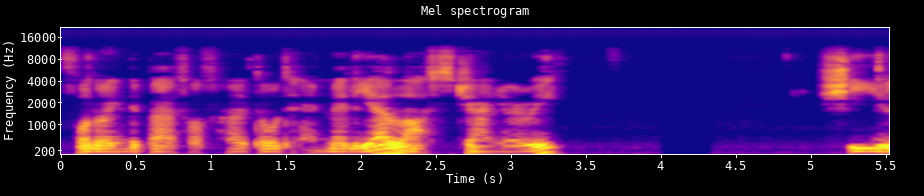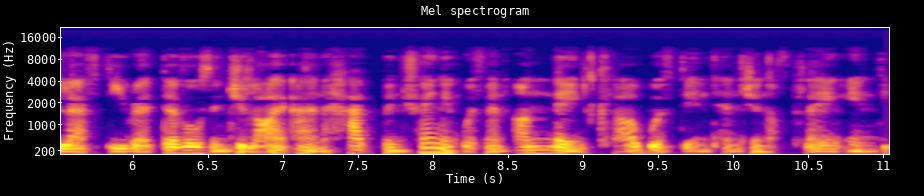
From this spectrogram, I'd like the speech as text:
Following the birth of her daughter Emilia last January, she left the Red Devils in July and had been training with an unnamed club with the intention of playing in the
